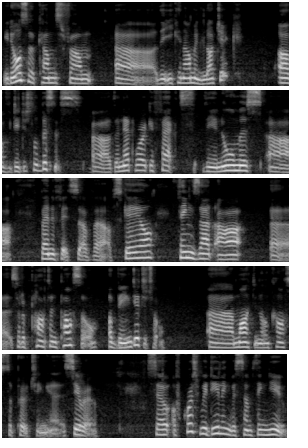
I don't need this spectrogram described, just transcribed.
It also comes from uh, the economic logic of digital business, uh, the network effects, the enormous uh, benefits of, uh, of scale, things that are uh, sort of part and parcel of being digital uh, marginal costs approaching uh, zero. So, of course, we're dealing with something new.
